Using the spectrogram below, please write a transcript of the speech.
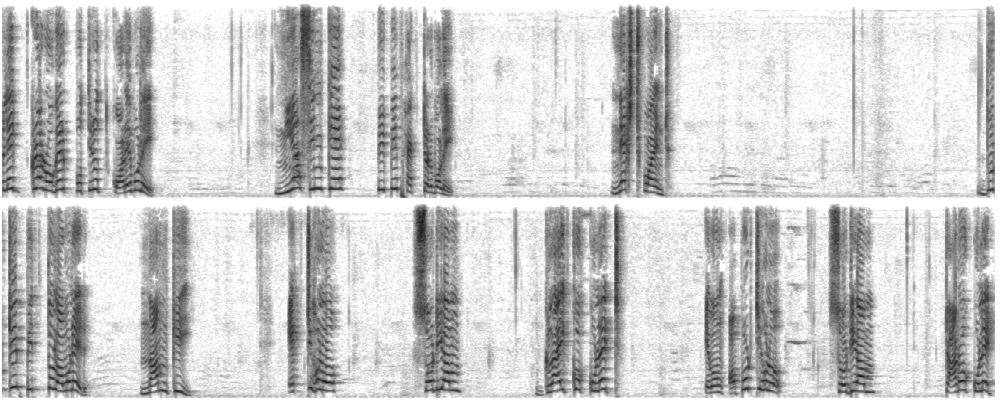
প্লেগ্রা রোগের প্রতিরোধ করে বলে। নিয়াসিনকে পিপি ফ্যাক্টর বলে। নেক্সট পয়েন্ট, দুটি পিত্ত লবণের নাম কি? একটি হলো সোডিয়াম গ্লাইকোকোলেট এবং অপরটি হলো সোডিয়াম টারোকোলেট।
